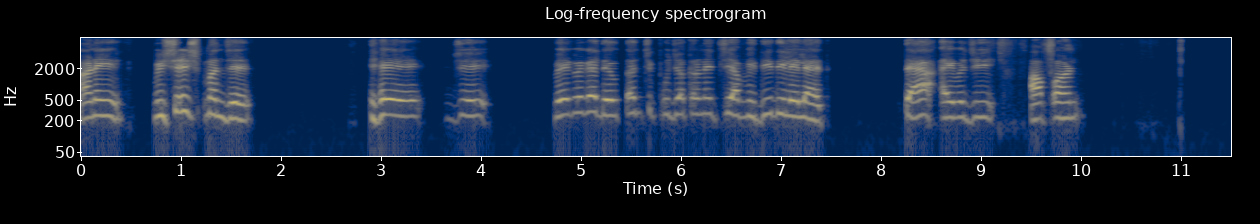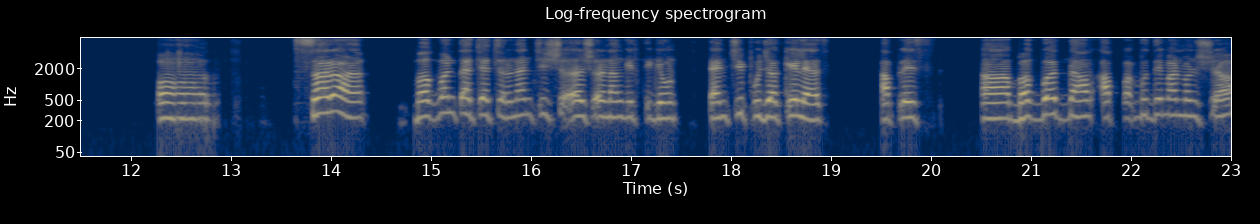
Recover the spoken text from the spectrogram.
आणि विशेष म्हणजे हे जे वेगवेगळ्या देवतांची पूजा करण्याची या विधी दिलेल्या आहेत त्याऐवजी आपण सरळ भगवंताच्या चरणांची शरणांगिती घेऊन त्यांची पूजा केल्यास आपले भगवत धाम आप- बुद्धिमान मनुष्य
